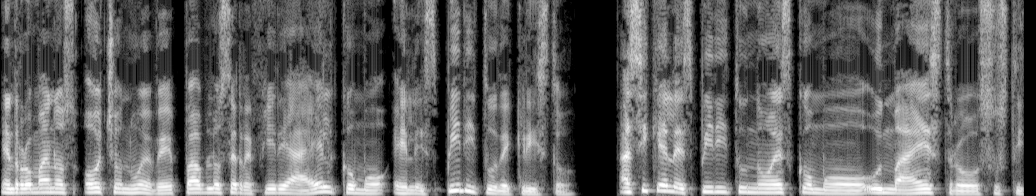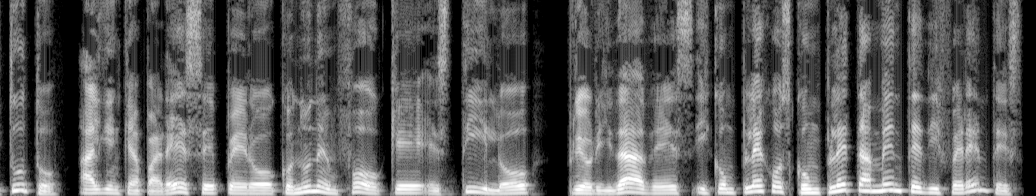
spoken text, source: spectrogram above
En Romanos 8:9, Pablo se refiere a Él como el Espíritu de Cristo. Así que el Espíritu no es como un maestro o sustituto, alguien que aparece, pero con un enfoque, estilo, prioridades y complejos completamente diferentes.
